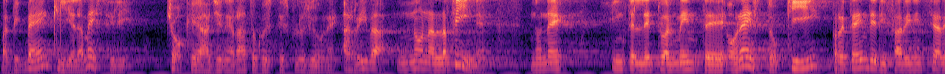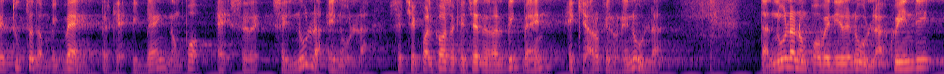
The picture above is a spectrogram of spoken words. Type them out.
ma il Big Bang chi gliel'ha messi lì? Ciò che ha generato questa esplosione. Arriva non alla fine, non è intellettualmente onesto chi pretende di far iniziare tutto da un Big Bang, perché Big Bang non può essere, se il nulla è nulla, se c'è qualcosa che genera il Big Bang è chiaro che non è nulla. Dal nulla non può venire nulla, quindi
